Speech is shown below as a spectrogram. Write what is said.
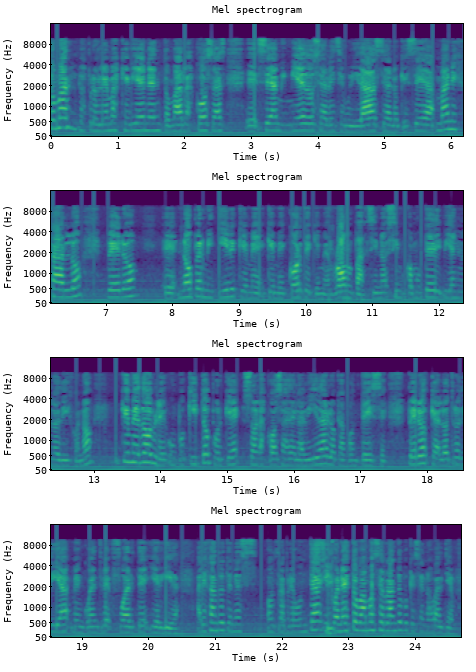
tomar los problemas que vienen, tomar las cosas, sea mi miedo, sea la inseguridad, sea lo que sea, manejarlo, pero eh, no permitir que me, que me corte, que me rompa, sino como usted bien lo dijo, ¿no? Que me doble un poquito porque son las cosas de la vida, lo que acontece, pero que al otro día me encuentre fuerte y erguida. Alejandro, tenés otra pregunta y con esto vamos cerrando porque se nos va el tiempo.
